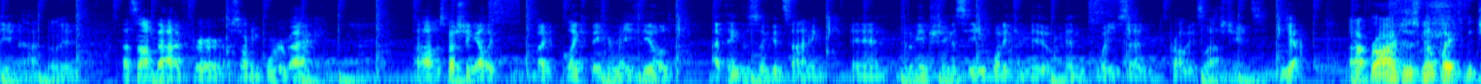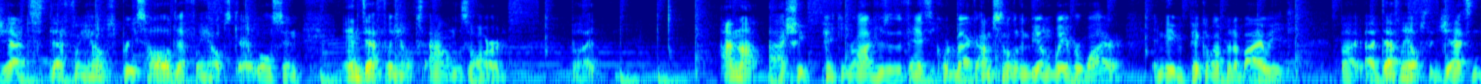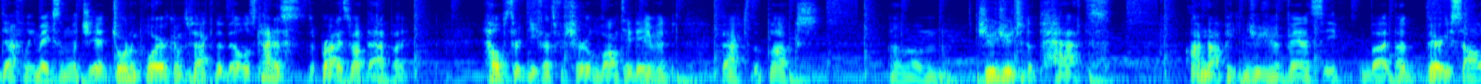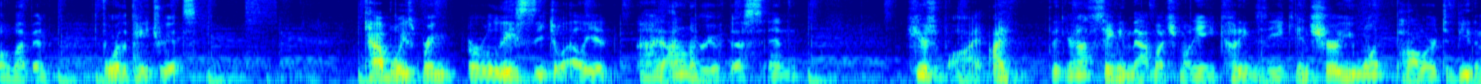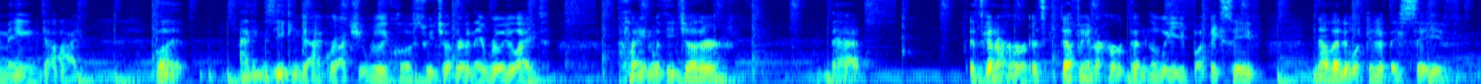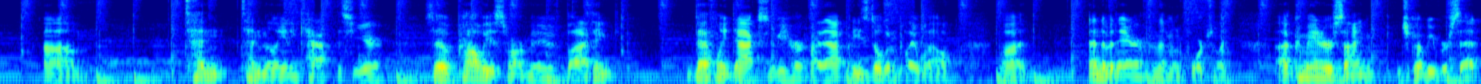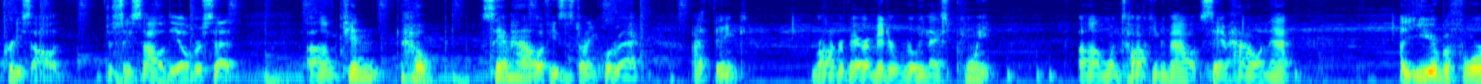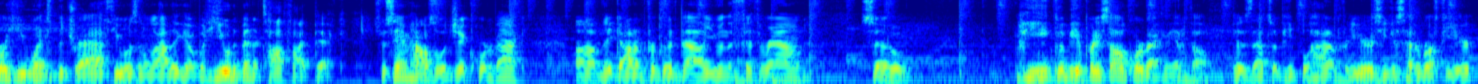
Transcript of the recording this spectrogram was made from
eight and a half million. That's not bad for a starting quarterback, um, especially a guy like like like Baker Mayfield. I think this is a good signing, and it'll be interesting to see what he can do. And what you said, probably his last chance. Yeah. Uh, is going to play for the Jets. Definitely helps Breece Hall. Definitely helps Garrett Wilson, and definitely helps Allen Lazard. But I'm not actually picking Rodgers as a fantasy quarterback. I'm just going to let him be on waiver wire and maybe pick him up in a bye week. But uh, definitely helps the Jets and definitely makes them legit. Jordan Poyer comes back to the Bills. Kind of surprised about that, but helps their defense for sure. Lavonte David back to the Bucks. Um, Juju to the Pats. I'm not picking Juju in fantasy, but a very solid weapon for the Patriots. Cowboys bring or release Ezekiel Elliott. I, I don't agree with this, and here's why. I that you're not saving that much money cutting Zeke, and sure you want Pollard to be the main guy, but I think Zeke and Dak were actually really close to each other, and they really liked playing with each other. That it's gonna hurt. It's definitely gonna hurt them to leave, but they save. Now that I look at it, they save um, 10, 10 million in cap this year, so probably a smart move. But I think definitely Dak's gonna be hurt by that, but he's still gonna play well. But end of an era for them, unfortunately. Uh, Commander signed Jacoby Brissett, pretty solid. Just a solid deal. Brissett um, can help Sam Howell if he's the starting quarterback. I think Ron Rivera made a really nice point um, when talking about Sam Howell and that a year before he went to the draft, he wasn't allowed to go, but he would have been a top five pick. So Sam Howell's a legit quarterback. Um, they got him for good value in the fifth round. So he could be a pretty solid quarterback in the NFL because that's what people had him for years. He just had a rough year.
